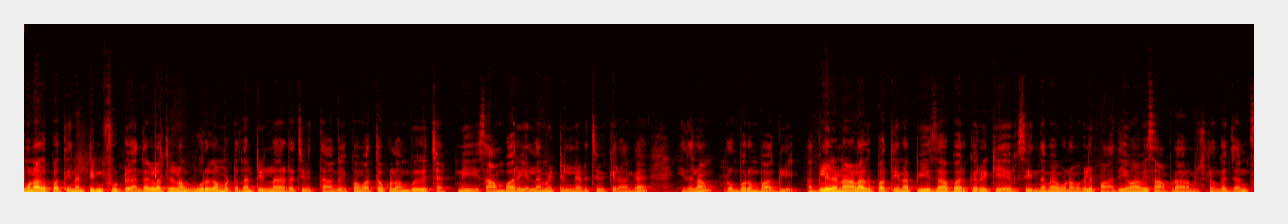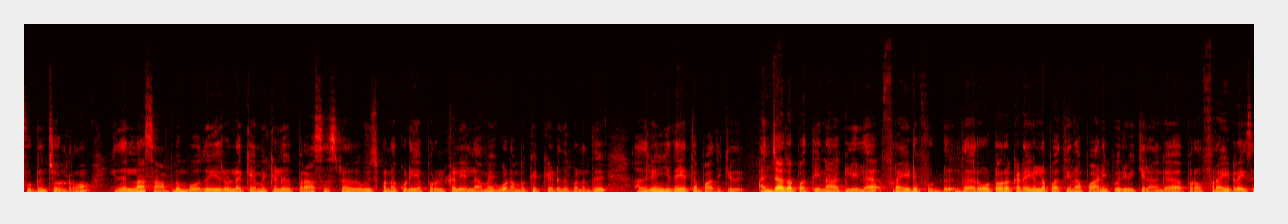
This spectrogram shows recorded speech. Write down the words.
மூணாவது பார்த்தீங்கன்னா டின் ஃபுட்டு அந்த காலத்துலலாம் ஊறுகாய் மட்டும் தான் டின்லாம் அடைச்சி விற்றாங்க இப்போ வத்த குழம்பு சட்னி சாம்பார் எல்லாமே டின்னில் அடைச்சி விற்கிறாங்க இதெல்லாம் ரொம்ப ரொம்ப அக்லி அக்லியில் நாலாவது பார்த்தீங்கன்னா பீஸா பர்கர் கேஎஃப்சி இந்த மாதிரி உணவுகள் இப்போ அதிகமாகவே சாப்பிட ஆரம்பிச்சிடுவாங்க ஜங்க் ஃபுட்டுன்னு சொல்கிறோம் இதெல்லாம் சாப்பிடும்போது இதில் உள்ள கெமிக்கல் கெமிக்கல் ப்ராசஸ்டாக யூஸ் பண்ணக்கூடிய பொருட்கள் எல்லாமே உடம்புக்கு கெடுது பண்ணுது. அதுலேயும் இதயத்தை பாதிக்குது. அஞ்சாவது பார்த்தீங்கன்னா அக்லியில் ஃப்ரைடு ஃபுட்டு இந்த ரோட்டோர கடைகளில் பார்த்தீங்கன்னா பானிபூரி விற்கிறாங்க அப்புறம் ஃப்ரைட் ரைஸ்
